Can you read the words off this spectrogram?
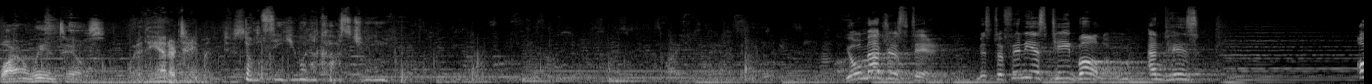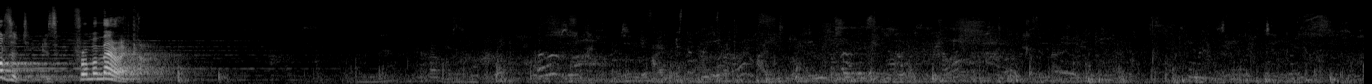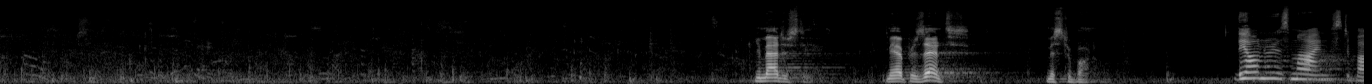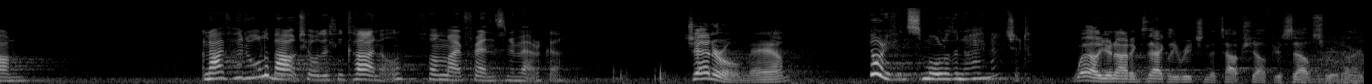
Why aren't we in tails? We're the entertainment. Don't see you in a costume. Your Majesty, Mr. Phineas T. Barnum and his oddities from America. Your Majesty, may I present Mr. Barnum? The honor is mine, Mr. Barnum. And I've heard all about your little colonel from my friends in America. General, ma'am. You're even smaller than I imagined. Well, you're not exactly reaching the top shelf yourself, sweetheart.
